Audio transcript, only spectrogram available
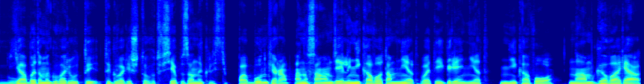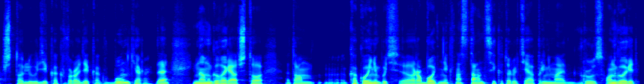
Ну. Я об этом и говорю. Ты, ты говоришь, что вот все заныкались типа, по бункерам, а на самом деле никого там нет. В этой игре нет никого нам говорят, что люди как вроде как в бункерах, да, и нам говорят, что там э, какой-нибудь работник на станции, который тебя принимает груз, он говорит,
